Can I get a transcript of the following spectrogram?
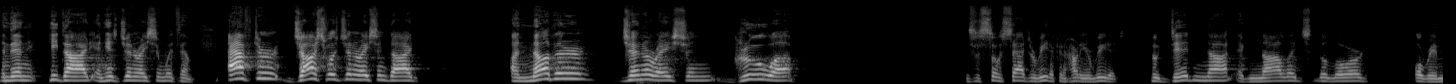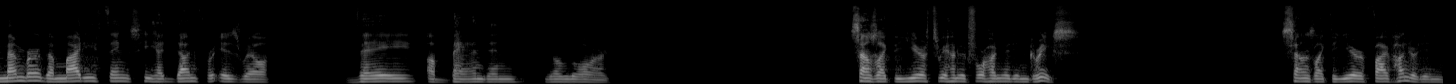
and then he died and his generation with him. After Joshua's generation died, another generation grew up. This is so sad to read, I can hardly read it. Who did not acknowledge the Lord or remember the mighty things he had done for Israel they abandoned the Lord. Sounds like the year 300, 400 in Greece. Sounds like the year 500 in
